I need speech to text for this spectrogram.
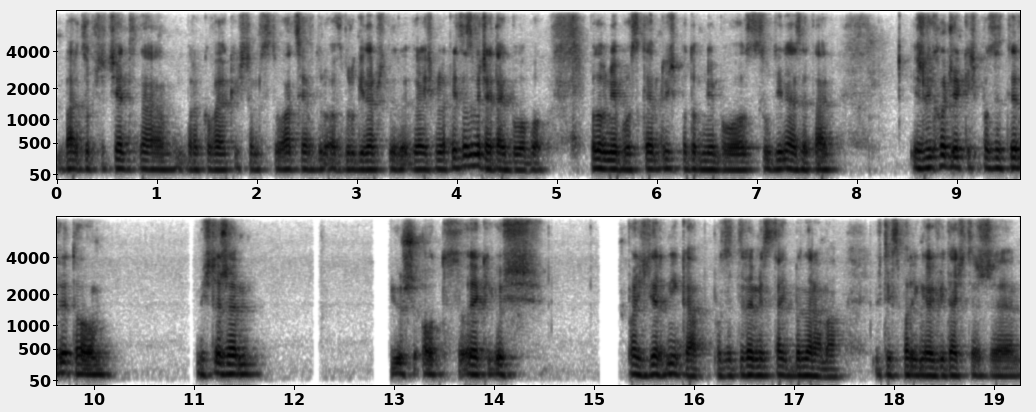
bardzo przeciętna, brakowała jakiejś tam sytuacji, a w, dru a w drugiej na przykład graliśmy lepiej. Zazwyczaj tak było, bo podobnie było z Cambridge, podobnie było z Udinese, tak. Jeżeli chodzi o jakieś pozytywy, to myślę, że już od jakiegoś października pozytywem jest Taik Benrama i w tych sparingach widać też, że,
